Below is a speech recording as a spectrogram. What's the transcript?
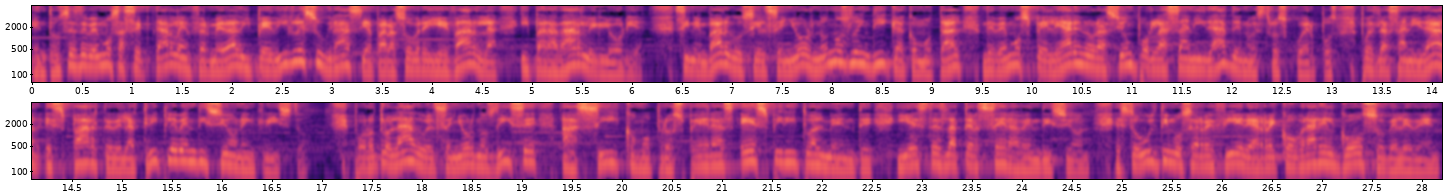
entonces debemos aceptar la enfermedad y pedirle su gracia para sobrellevarla y para darle gloria. Sin embargo, si el Señor no nos lo indica como tal, debemos pelear en oración por la sanidad de nuestros cuerpos, pues la sanidad es parte de la triple bendición en Cristo. Por otro lado, el Señor nos dice, así como prosperas espiritualmente, y esta es la tercera bendición. Esto último se refiere a recobrar el gozo del Edén.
